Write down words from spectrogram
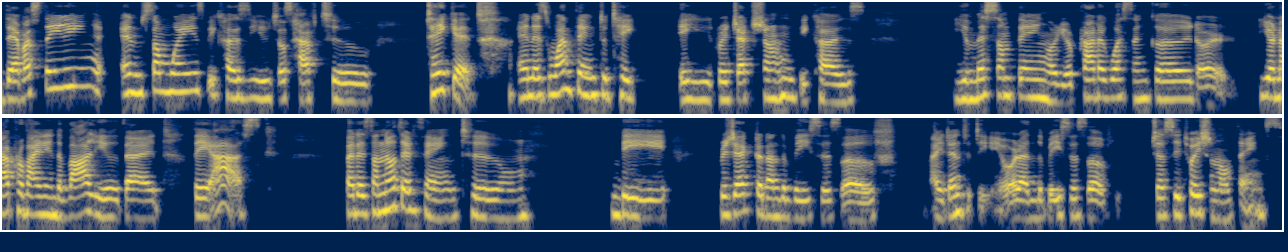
devastating in some ways because you just have to take it. And it's one thing to take a rejection because you missed something or your product wasn't good or you're not providing the value that they ask but it's another thing to be rejected on the basis of identity or on the basis of just situational things.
